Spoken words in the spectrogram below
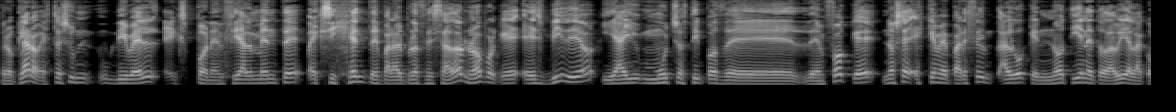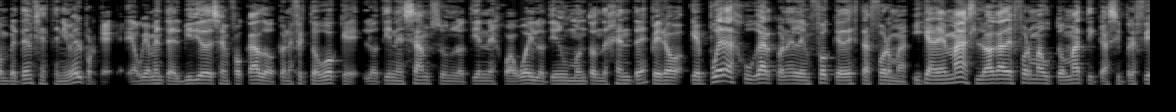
Pero claro, esto es un nivel exponencialmente exigente para el procesador, ¿no? Porque es vídeo y hay muchos tipos de, de enfoque. No sé, es que me parece algo que no tiene todavía la competencia a este nivel, porque eh, obviamente el vídeo desenfocado con efecto bokeh lo tiene Samsung, lo tiene Huawei, lo tiene un montón de gente, pero que puedas jugar con el enfoque de esta forma y que además lo haga de forma automática si prefieres,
